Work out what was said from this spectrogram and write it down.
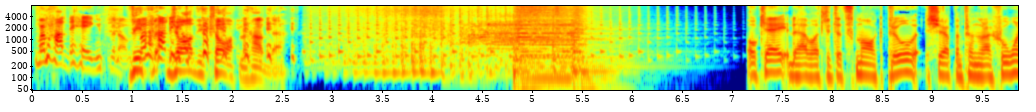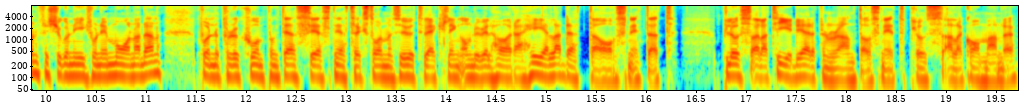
man hade hängt med dem. Vet, man hade ja, det är klart man hade. Okej, det här var ett litet smakprov. Köp en prenumeration för 29 kronor i månaden på underproduktion.se stormens utveckling om du vill höra hela detta avsnittet. Plus alla tidigare prenumerantavsnitt, plus alla kommande.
